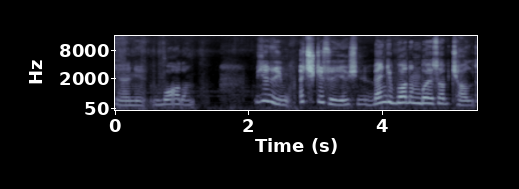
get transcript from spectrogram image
yani bu adam bir şey söyleyeyim açıkça söyleyeceğim şimdi bence bu adam bu hesabı çaldı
